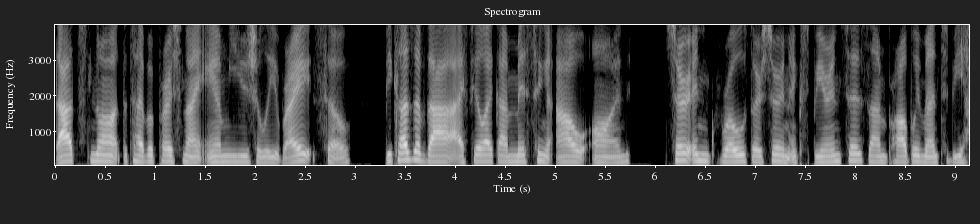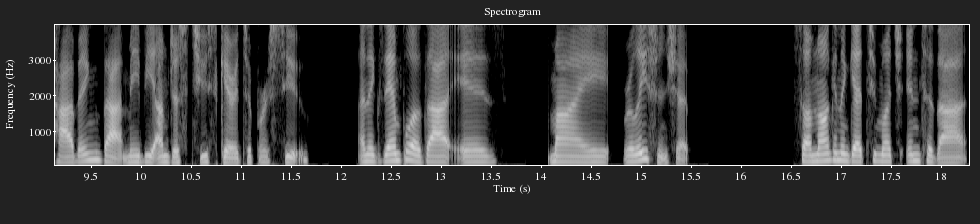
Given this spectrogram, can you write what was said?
that's not the type of person I am usually, right? So, because of that, I feel like I'm missing out on certain growth or certain experiences I'm probably meant to be having that maybe I'm just too scared to pursue. An example of that is my relationship. So I'm not going to get too much into that,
